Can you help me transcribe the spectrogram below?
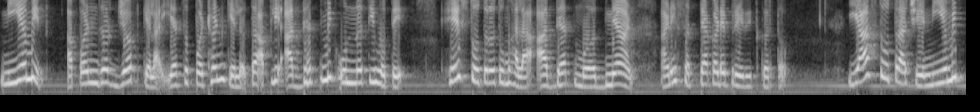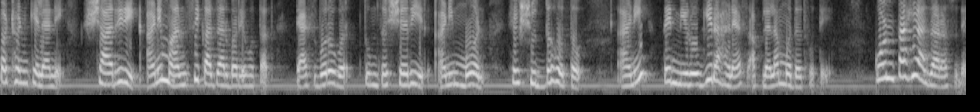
नियमित आपण जर जप केला याचं पठण केलं तर आपली आध्यात्मिक उन्नती होते. हे स्तोत्र तुम्हाला अध्यात्म ज्ञान आणि सत्याकडे प्रेरित करतं. या स्तोत्राचे नियमित पठण केल्याने शारीरिक आणि मानसिक आजार बरे होतात. त्याचबरोबर तुमचं शरीर आणि मन हे शुद्ध होतं आणि ते निरोगी राहण्यास आपल्याला मदत होते. कोणताही आजार असू द्या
